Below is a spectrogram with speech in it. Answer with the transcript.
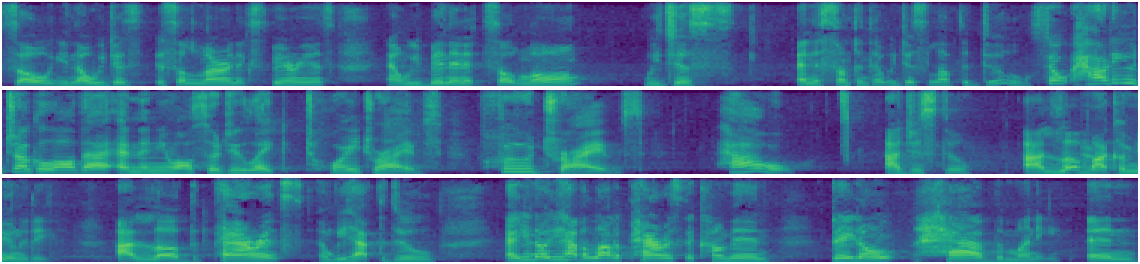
So, you know, we just, it's a learned experience and we've been in it so long, we just, and it's something that we just love to do. So, how do you juggle all that? And then you also do like toy drives, food drives. How? I just do. I love my community. I love the parents, and we have to do. And you know, you have a lot of parents that come in, they don't have the money, and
